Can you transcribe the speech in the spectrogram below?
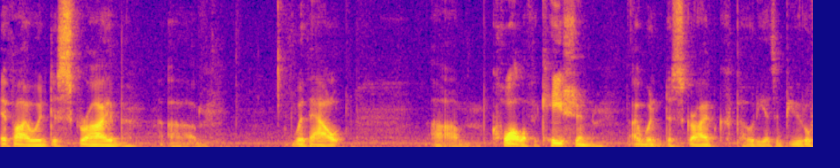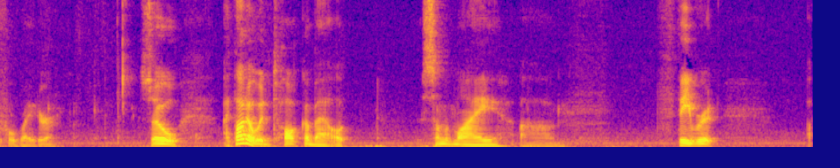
if I would describe um, without um, qualification, I wouldn't describe Capote as a beautiful writer. So I thought I would talk about some of my um, favorite uh,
